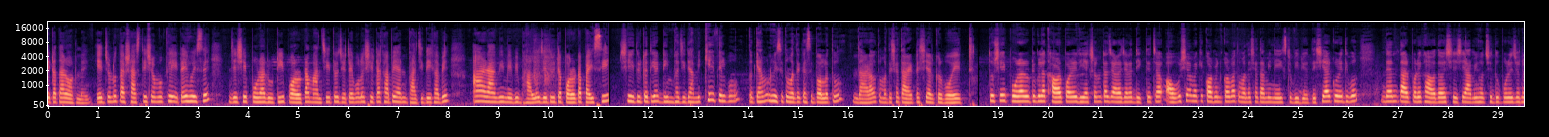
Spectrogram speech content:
এটা তার অন্যায়। এর জন্য তার শাস্তির সম্মুখে এটাই হয়েছে যে সে পোড়া রুটি, পরোটা মানচিত যেটাই বলে সেটা খাবে অ্যান্ড ভাজি দিয়ে খাবে। আর আমি মেবি ভালো যে দুইটা পরোটা পাইছি, সেই দুইটা দিয়ে ডিম ভাজি দিয়ে আমি খেয়ে ফেলব। তো কেমন হয়েছে তোমাদের কাছে বলো তো? দাঁড়াও তোমাদের সাথে আরেকটা শেয়ার করব ওয়েট তো সেই পোড়া রুটিগুলো খাওয়ার পরে রিয়াকশনটা যারা যারা দেখতে চাও, অবশ্যই আমাকে কমেন্ট করবা। তোমাদের সাথে আমি নেক্সট ভিডিওতে শেয়ার করে দিব। দেন তারপরে খাওয়া দাওয়া শেষে আমি হচ্ছে দুপুরের জন্য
